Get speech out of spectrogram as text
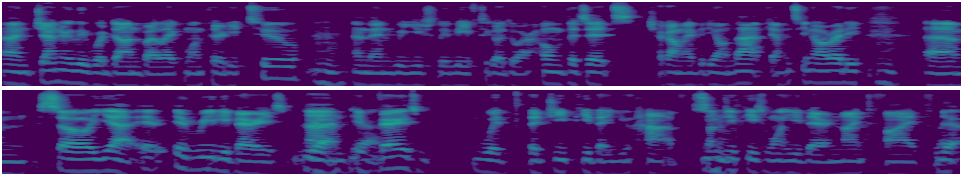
And generally we're done by like 1.32 Mhm. and then we usually leave to go do our home visits. Check out my video on that if you haven't seen it already. Mhm. Um, so yeah, it, it really varies, Yeah, and yeah. it varies with the GP that you have. Some Mhm. GPs want you there nine to five, like Yeah.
